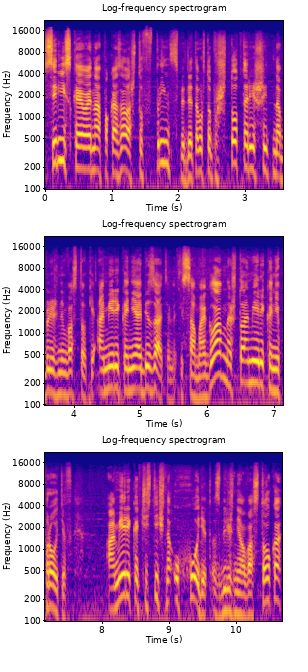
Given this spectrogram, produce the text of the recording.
Сирийская война показала, что в принципе для того, чтобы что-то решить на Ближнем Востоке, Америка не обязательно. И самое главное, что Америка не против. Америка частично уходит с Ближнего Востока,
